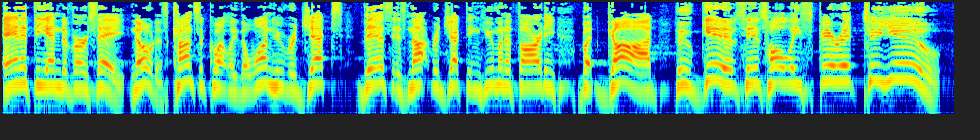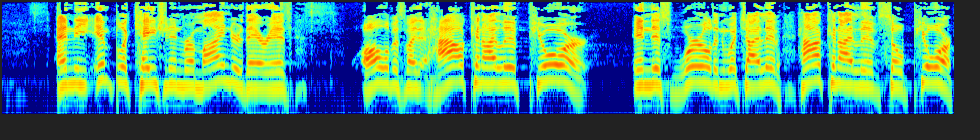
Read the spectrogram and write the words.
and at the end of verse 8. Notice, consequently, the one who rejects this is not rejecting human authority, but God who gives his Holy Spirit to you. And the implication and reminder there is all of us might, how can I live pure in this world in which I live? How can I live so pure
